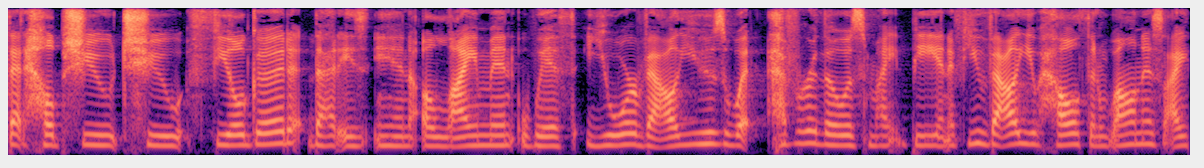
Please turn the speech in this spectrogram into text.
that helps you to feel good, that is in alignment with your values, whatever those might be. And if you value health and wellness, I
